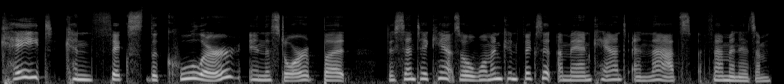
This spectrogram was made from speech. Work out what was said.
Kate can fix the cooler in the store, but Vicente can't. So a woman can fix it, a man can't, and that's feminism.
